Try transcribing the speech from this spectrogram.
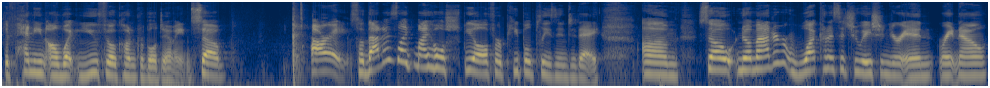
depending on what you feel comfortable doing. So, All right, so that is like my whole spiel for people pleasing today. Um, so no matter what kind of situation you're in right now,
